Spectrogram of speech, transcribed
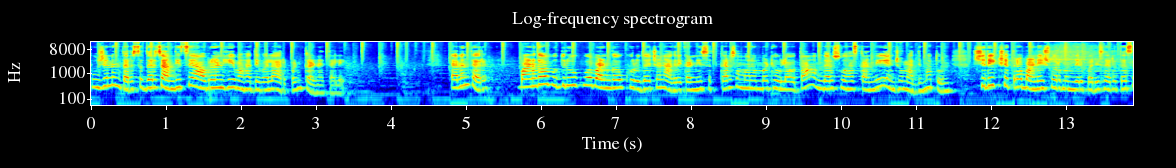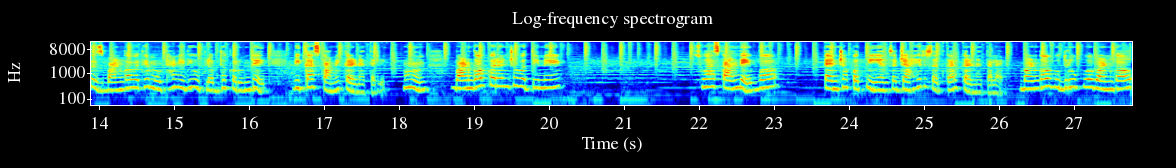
पूजेनंतर सदर चांदीचे आवरण हे महादेवाला अर्पण करण्यात आले. त्यानंतर बाणगाव बुद्रुक व बाणगाव खुर्दच्या नागरिकांनी सत्कार समारंभ ठेवला होता. आमदार सुहास कांदे यांच्या माध्यमातून श्री क्षेत्र बाणेश्वर मंदिर परिसर तसेच बाणगाव येथे मोठा निधी उपलब्ध करून देत विकास कामे करण्यात आली. म्हणून बाणगावकरांच्या वतीने सुहास कांदे व त्यांच्या पत्नी यांचा जाहीर सत्कार करण्यात आलाय. बाणगाव बुद्रुक व बाणगाव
